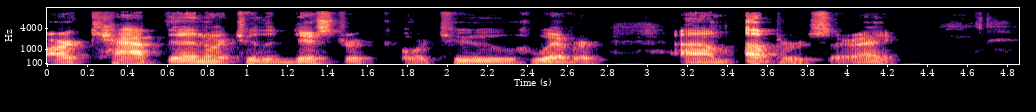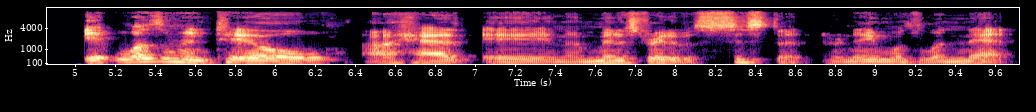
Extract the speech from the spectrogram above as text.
our captain or to the district or to whoever um, uppers. All right. It wasn't until I had a, an administrative assistant. Her name was Lynette,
